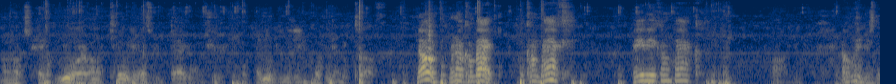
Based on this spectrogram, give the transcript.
don't know what the heck you are. I'm gonna kill you. That's for daggone sure. You easy. That's gonna be tough. No! No, no, come back! Come back! Baby, come back! Oh, oh wait, there's the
